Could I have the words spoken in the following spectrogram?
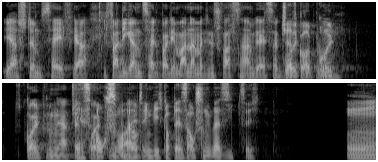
Ja, stimmt, safe, ja. Ich war die ganze Zeit bei dem anderen mit den schwarzen Haaren, wie heißt der? Jeff Goldblum. Gold, Goldblum, ja. Jeff Der ist Goldblum, auch so genau. alt irgendwie. Ich glaube, der ist auch schon über 70. Mm.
